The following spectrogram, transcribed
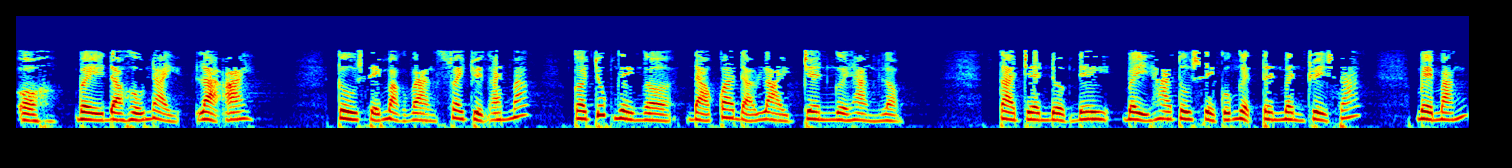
Ồ, vị đạo hữu này là ai? Tu sĩ mặt vàng xoay chuyển ánh mắt, có chút nghi ngờ đảo qua đảo lại trên người hàng lập. Ta trên đường đi bị hai tu sĩ của nghịch tinh minh truy sát, may mắn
